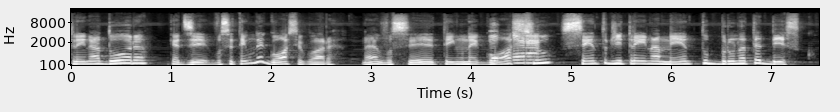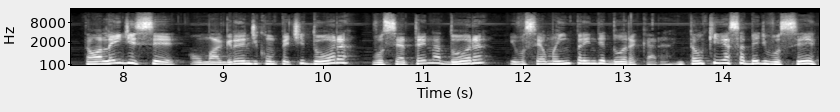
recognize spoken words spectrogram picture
treinadora, quer dizer, você tem um negócio agora, né? Você tem um negócio, é. centro de treinamento Bruna Tedesco. Então, além de ser uma grande competidora, você é treinadora e você é uma empreendedora, cara. Então, eu queria saber de você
